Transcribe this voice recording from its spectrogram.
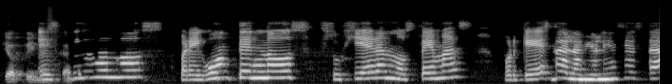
¿Qué opinas? Escríbanos, pregúntenos, sugiérannos temas, porque esto de la violencia está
